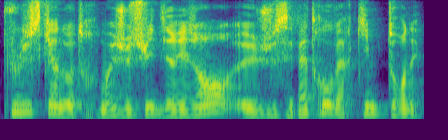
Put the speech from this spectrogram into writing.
plus qu'un autre? Moi, je suis dirigeant, je sais pas trop vers qui me tourner.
